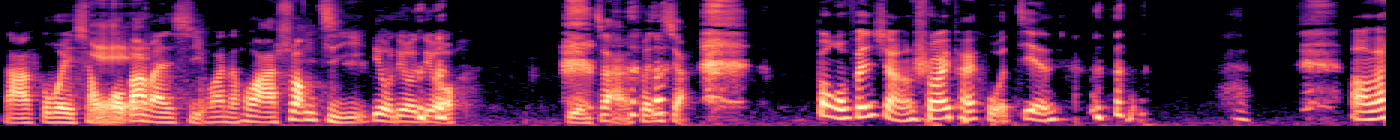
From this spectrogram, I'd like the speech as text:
那各位小伙伴们喜欢的话，双击六六六。点赞分享，帮我分享刷一排火箭。好了，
